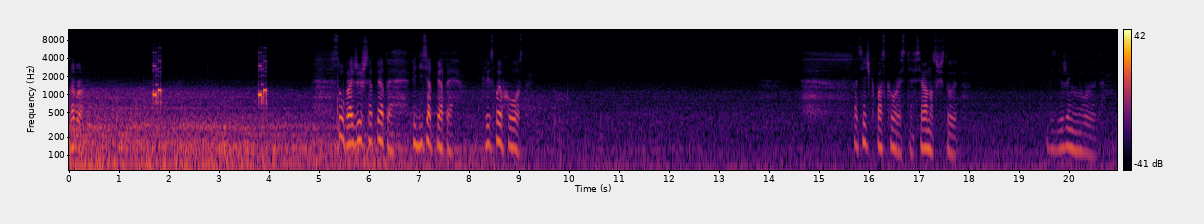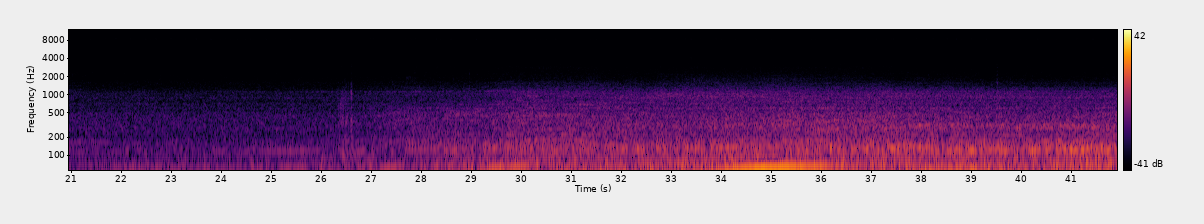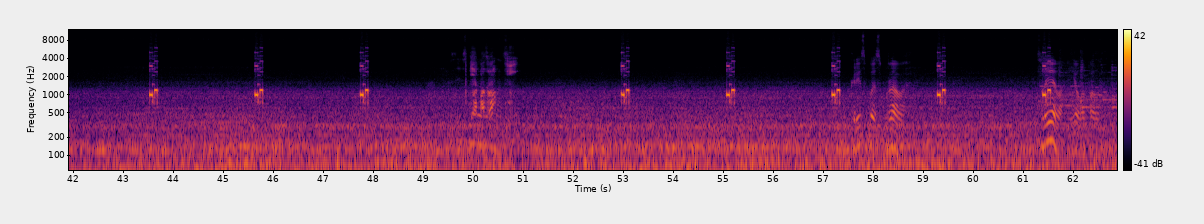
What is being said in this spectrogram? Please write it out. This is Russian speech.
Добро. Супра G65, 55, Крис П в хвост. Осечка по скорости все равно существует. Без движения не ловит. Здесь не Диапазон. Кей. Крис П справа. Слева, елопала.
